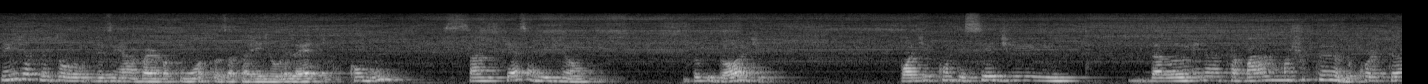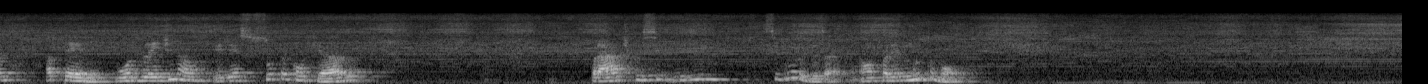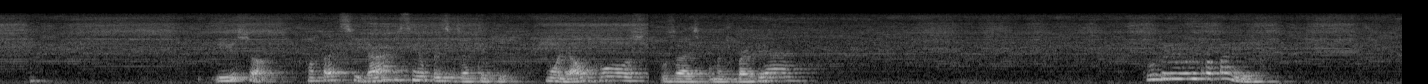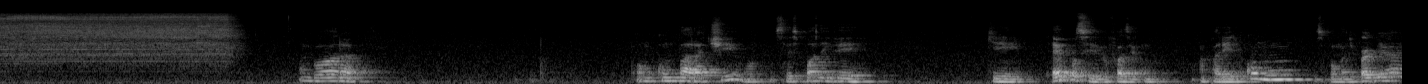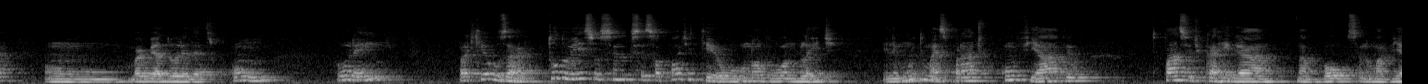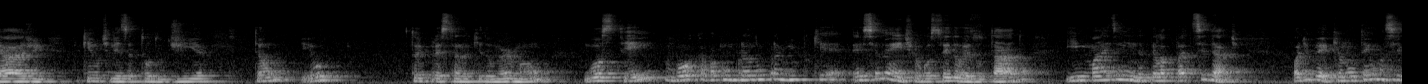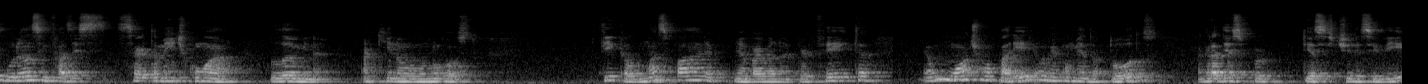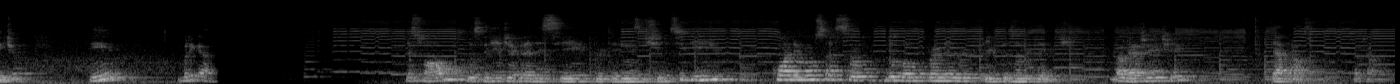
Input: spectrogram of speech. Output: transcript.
Quem já tentou desenhar a barba com outros aparelhos elétricos comum sabe que essa região do bigode pode acontecer de da lâmina acabar machucando, cortando a pele. O OneBlade não, ele é super confiável, prático e seguro de usar. É um aparelho muito bom. Isso, ó, praticidade sem eu precisar ter que molhar o rosto, usar a espuma de barbear. Tudo em um único aparelho. Agora, como comparativo, vocês podem ver que é possível fazer com aparelho comum, espuma de barbear, um barbeador elétrico comum, porém para que usar tudo isso sendo que você só pode ter o, novo OneBlade? Ele é muito mais prático, confiável, fácil de carregar na bolsa, numa viagem, para quem utiliza todo dia. Então, eu estou emprestando aqui do meu irmão, gostei, vou acabar comprando um para mim porque é excelente. Eu gostei do resultado e mais ainda pela praticidade. Pode ver que eu não tenho uma segurança em fazer certamente com a lâmina aqui no, no rosto fica algumas falhas, minha barba não é perfeita. É um ótimo aparelho, eu recomendo a todos. Agradeço por ter assistido esse vídeo e obrigado. Pessoal, gostaria de agradecer por terem assistido esse vídeo com a demonstração do novo barbeador Philips Unplugged. Valeu, gente. Até a próxima.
